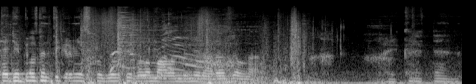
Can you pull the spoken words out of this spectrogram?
Teď debil ten tygr mě schodil, ty vole, málem by mě narazil, ne? Aj, kretén.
